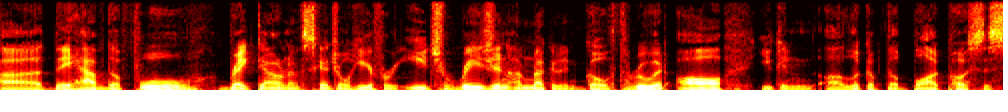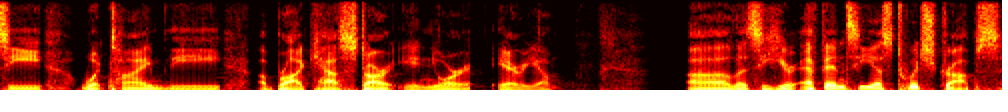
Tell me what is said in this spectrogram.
uh, they have the full breakdown of schedule here for each region. I'm not going to go through it all. You can uh, look up the blog post to see what time the uh, broadcasts start in your area. Uh, let's see here. FNCS Twitch drops.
